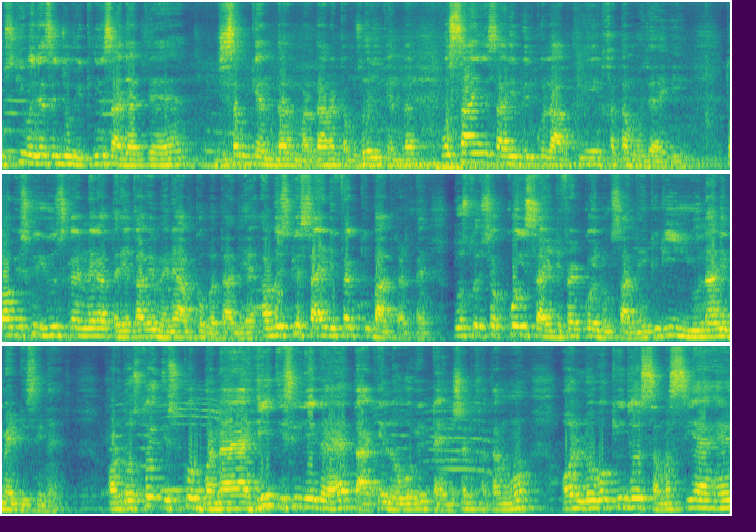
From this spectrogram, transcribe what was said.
उसकी वजह से जो वीकनेस आ जाते हैं, जिसम के अंदर, मर्दाना कमज़ोरी के अंदर, वो सारी सारी बिल्कुल आपकी ख़त्म हो जाएगी। तो अब इसको यूज़ करने का तरीका भी मैंने आपको बता दिया है। अब इसके साइड इफ़ेक्ट की बात करते हैं। दोस्तों, इसका कोई साइड इफ़ेक्ट कोई नुकसान नहीं, क्योंकि यूनानी मेडिसिन है। और दोस्तों, इसको बनाया ही इसीलिए गया है ताकि लोगों की टेंशन खत्म हो और लोगों की जो समस्या है,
